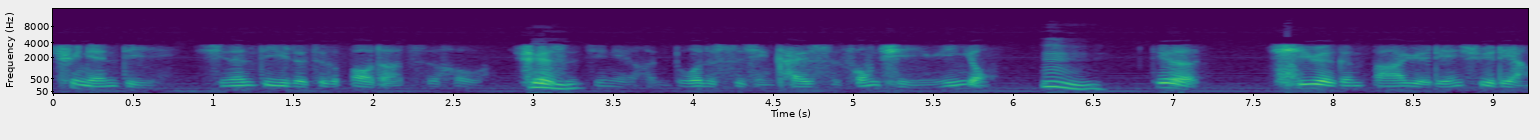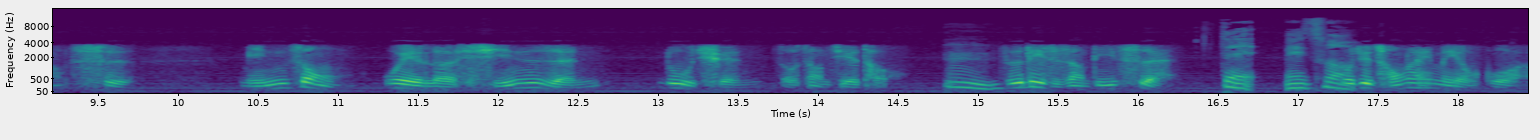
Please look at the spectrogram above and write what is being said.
去年底。行人地狱的这个报道之后，确实今年很多的事情开始风起云涌。嗯。第二，七月跟八月连续两次，民众为了行人路权走上街头。嗯。这是历史上第一次哎。对，没错。过去从来没有过。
